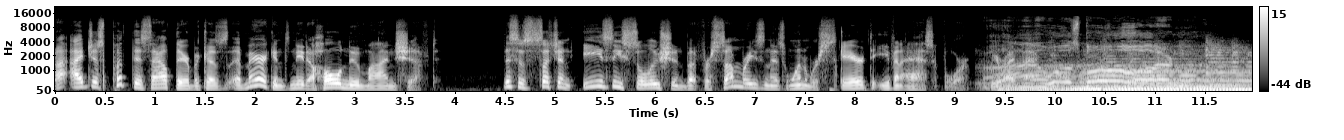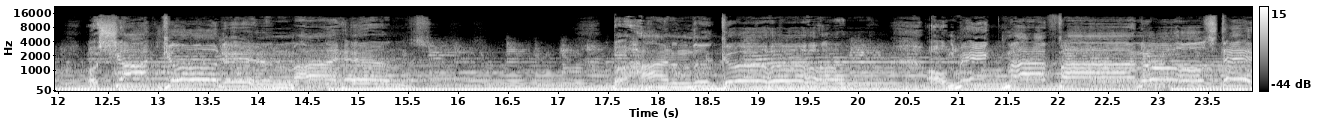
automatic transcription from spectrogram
I just put this out there because Americans need a whole new mind shift. This is such an easy solution, but for some reason, it's one we're scared to even ask for. Be right back. I was born a shotgun in my hands, behind the gun. I'll make my final stand.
